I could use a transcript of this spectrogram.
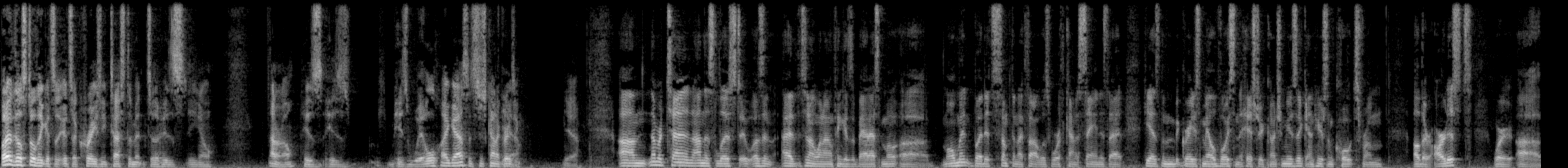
But they'll still think it's a it's a crazy testament to his you know I don't know his his his will. I guess it's just kind of crazy. Yeah. Um, number ten on this list, it wasn't. It's not one I don't think is a badass mo- uh, moment, but it's something I thought was worth kind of saying. Is that he has the greatest male voice in the history of country music, and here's some quotes from other artists where uh,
